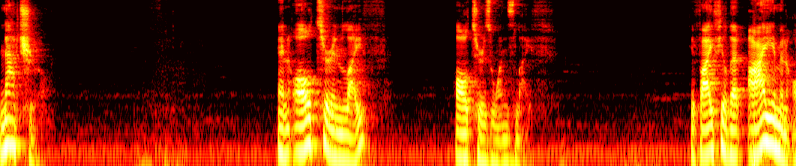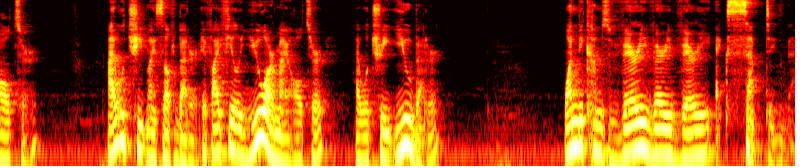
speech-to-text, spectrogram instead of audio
natural. An altar in life alters one's life. If I feel that I am an altar, I will treat myself better. If I feel you are my altar, I will treat you better. One becomes very, very, very accepting then.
